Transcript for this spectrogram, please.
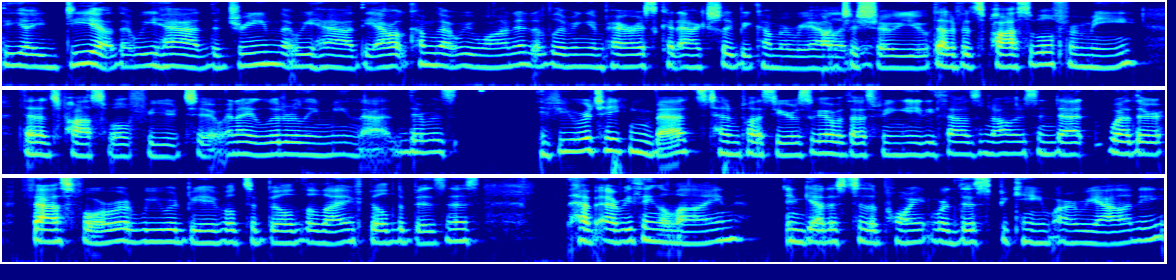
the idea that we had, the dream that we had, the outcome that we wanted of living in Paris could actually become a reality. To show you that if it's possible for me, then it's possible for you too. And I literally mean that. There was if you were taking bets 10 plus years ago with us being $80,000 in debt, whether fast forward we would be able to build the life, build the business, have everything align, and get us to the point where this became our reality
